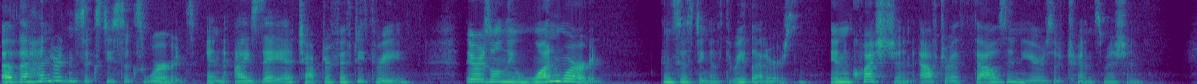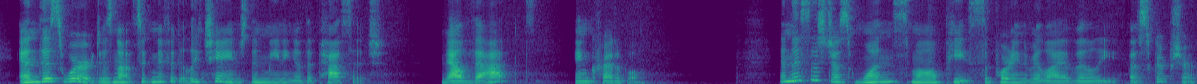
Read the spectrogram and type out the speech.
of the 166 words in Isaiah chapter 53, there is only one word, consisting of three letters, in question after a thousand years of transmission. And this word does not significantly change the meaning of the passage. Now that's incredible. And this is just one small piece supporting the reliability of Scripture.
